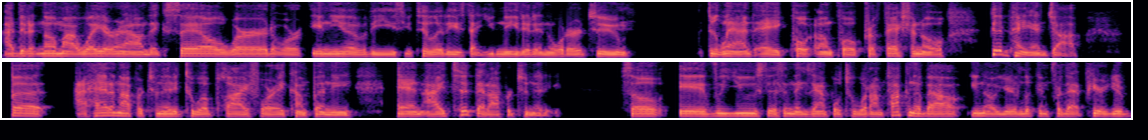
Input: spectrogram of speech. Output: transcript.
I didn't know my way around Excel, Word, or any of these utilities that you needed in order to, to land a quote unquote professional, good paying job. But I had an opportunity to apply for a company and I took that opportunity. So if we use this as an example to what I'm talking about, you know, you're looking for that peer group,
